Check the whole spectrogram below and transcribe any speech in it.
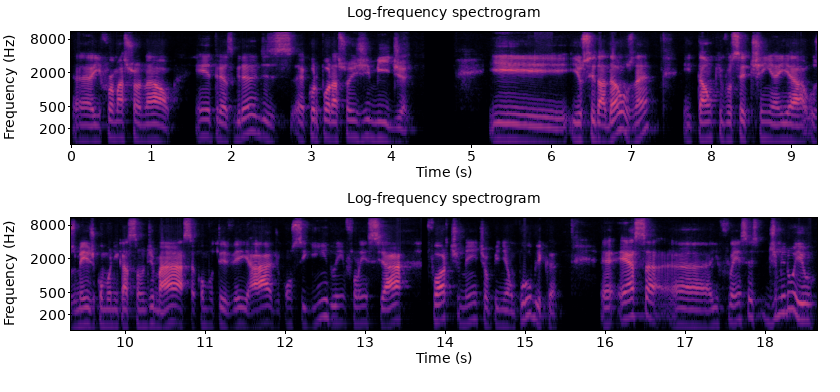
é, informacional entre as grandes é, corporações de mídia e, e os cidadãos, né? Então, que você tinha aí a, os meios de comunicação de massa, como TV e rádio, conseguindo influenciar fortemente a opinião pública, é, essa uh, influência diminuiu.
